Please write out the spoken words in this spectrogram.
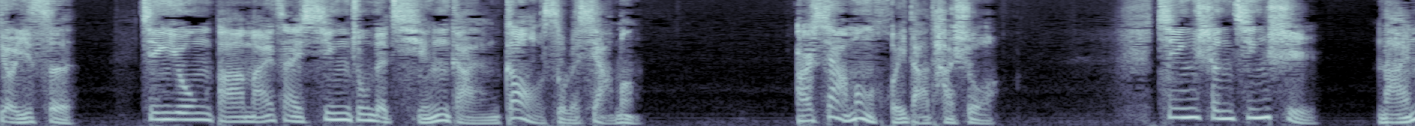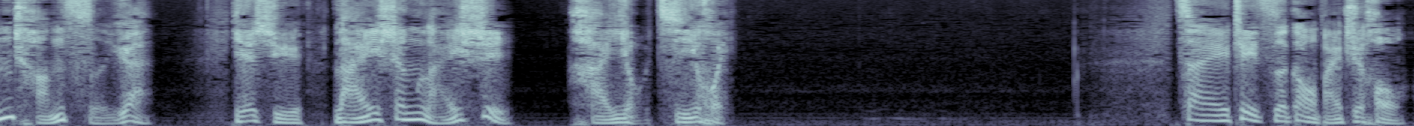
有一次，金庸把埋在心中的情感告诉了夏梦。而夏梦回答他说：“今生今世难偿此愿，也许来生来世还有机会。”在这次告白之后，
